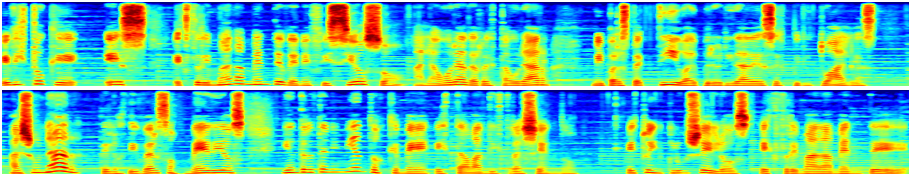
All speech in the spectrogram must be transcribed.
he visto que es extremadamente beneficioso a la hora de restaurar mi perspectiva y prioridades espirituales ayunar de los diversos medios y entretenimientos que me estaban distrayendo. Esto incluye los extremadamente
